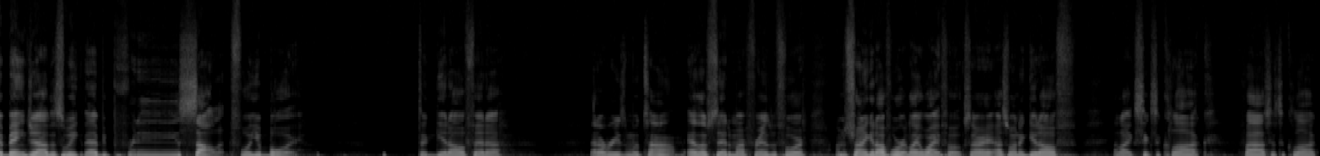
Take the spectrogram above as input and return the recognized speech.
that bank job this week. That'd be pretty solid for your boy to get off at a at a reasonable time. As I've said to my friends before, I'm just trying to get off work like white folks. All right, I just want to get off at like six o'clock, five, six o'clock,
